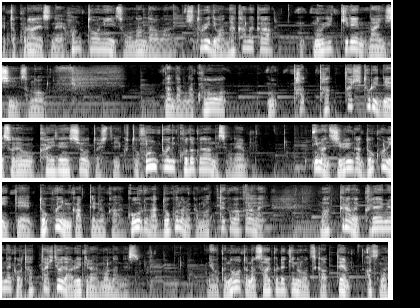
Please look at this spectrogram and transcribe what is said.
えっと、これはですね、本当に、そのなんだろうな、一人ではなかなか乗り切れないし、その、なんだろうなこのたった一人でそれを改善しようとしていくと本当に孤独なんですよね。今自分がどこにいてどこに向かってるのかゴールがどこなのか全くわからない。真っ暗な暗闇の中をたった一人で歩いてるようなもんなんです。で僕ノートのサークル機能を使ってアツの夫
